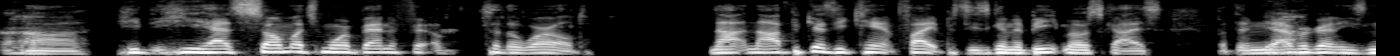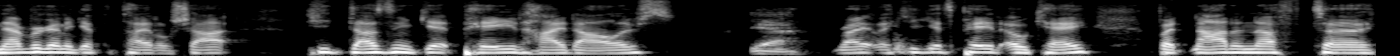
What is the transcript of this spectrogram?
Uh-huh. Uh, he he has so much more benefit of, to the world. Not not because he can't fight, because he's going to beat most guys, but they're Yeah. never going. He's never going to get the title shot. He doesn't get paid high dollars, yeah, right? Like he gets paid okay, but not enough to.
